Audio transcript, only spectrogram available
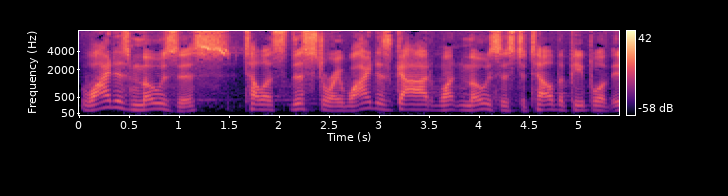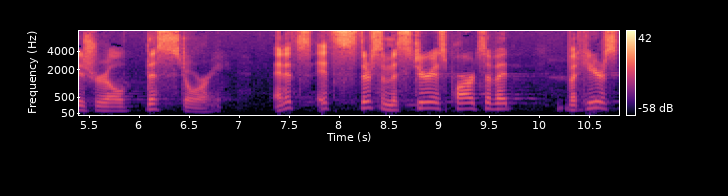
why does Moses tell us this story? Why does God want Moses to tell the people of Israel this story? And it's, it's, there's some mysterious parts of it, but here's,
